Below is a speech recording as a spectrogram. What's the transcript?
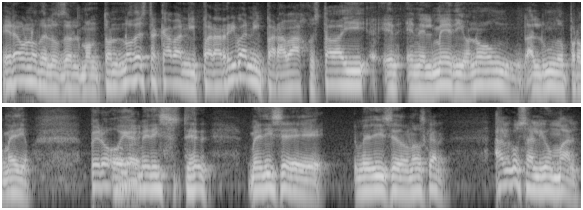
era uno de los del montón. No destacaba ni para arriba ni para abajo. Estaba ahí en, el medio, ¿no? Un alumno promedio. Pero, oiga, me dice usted, me dice, me dice don Oscar, algo salió mal.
